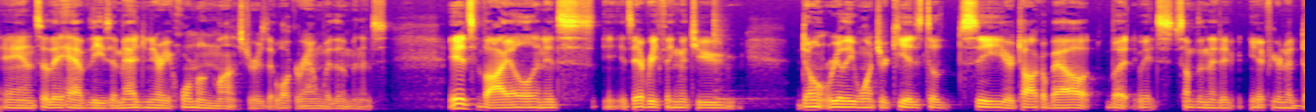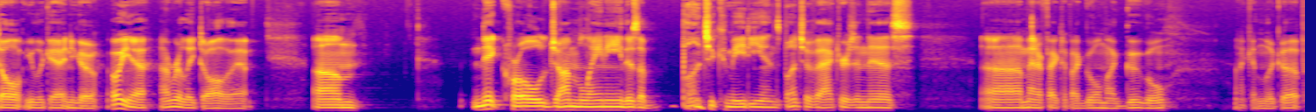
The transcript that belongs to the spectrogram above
and so they have these imaginary hormone monsters that walk around with them, and it's it's vile and it's it's everything that you don't really want your kids to see or talk about, but it's something that if, if you're an adult, you look at and you go, "Oh yeah, I relate to all of that." Um, Nick Kroll, John Mulaney. There's a bunch of comedians, bunch of actors in this. Uh, matter of fact, if I go on my Google, I can look up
